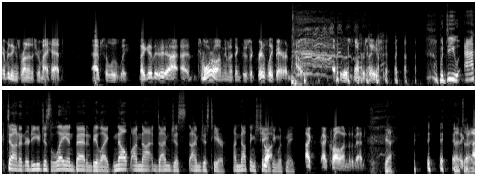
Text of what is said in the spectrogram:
everything's running through my head. Absolutely. Like I, I, tomorrow, I'm going to think there's a grizzly bear in the house after this conversation. But do you act on it, or do you just lay in bed and be like, "Nope, I'm not. I'm just. I'm just here. Uh, nothing's No, changing with me." I, I crawl under the bed. Yeah. That's Like, right. I,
